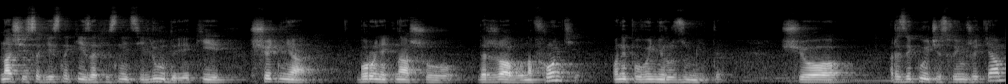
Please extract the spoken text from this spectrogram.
наші захисники і захисниці, люди, які щодня боронять нашу державу на фронті, вони повинні розуміти, що ризикуючи своїм життям,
